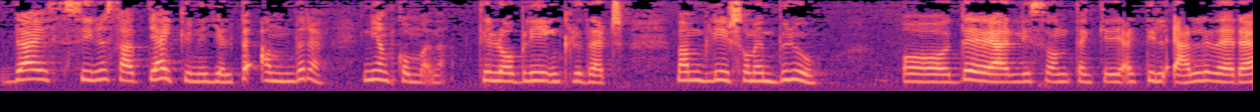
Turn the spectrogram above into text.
jeg synes at jeg kunne hjelpe andre nyankomne til å bli inkludert. Man blir som en bro. Og det er liksom, tenker jeg, til alle dere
